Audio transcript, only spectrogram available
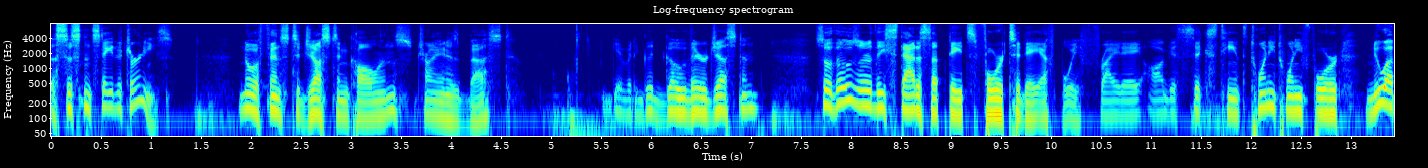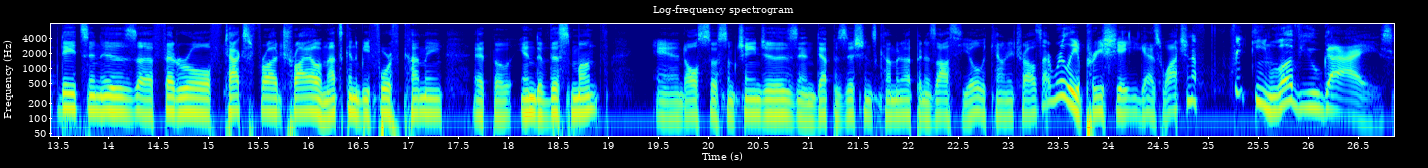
assistant state attorneys. No offense to Justin Collins, trying his best. Give it a good go there, Justin. So those are the status updates for today, F Boy Friday, August 16th, 2024. New updates in his uh, federal tax fraud trial, and that's going to be forthcoming at the end of this month. And also some changes and depositions coming up in his Osceola County trials. I really appreciate you guys watching. I freaking love you guys.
